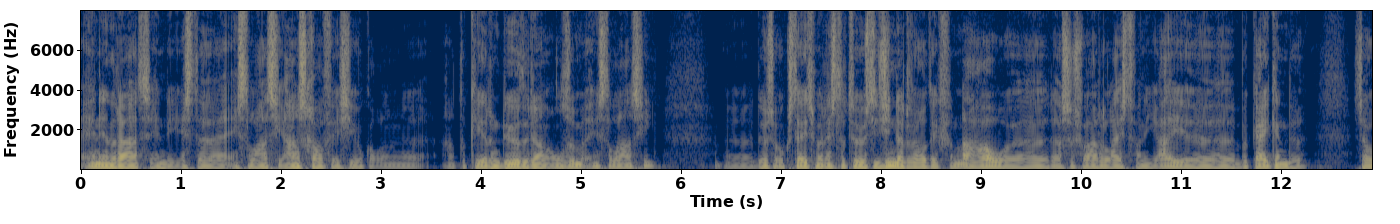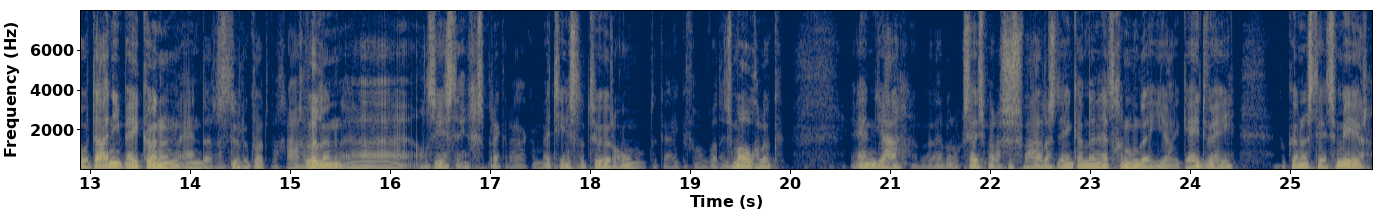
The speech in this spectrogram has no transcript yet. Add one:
en inderdaad, in de eerste installatie aanschaf is hij ook al een aantal keren duurder dan onze installatie. Dus ook steeds meer installateurs die zien dat wel. Denk van nou, daar is een zware lijst van AI bekijkende zou het daar niet mee kunnen? En dat is natuurlijk wat we graag willen. Uh, als eerste in gesprek raken met die installateur om te kijken van wat is mogelijk. En ja, we hebben ook steeds meer accessoires. Denk aan de net genoemde AI Gateway. We kunnen steeds meer.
